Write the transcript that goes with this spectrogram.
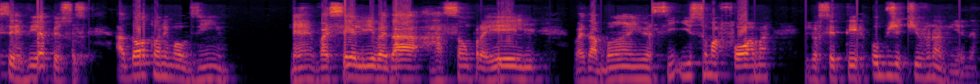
servir a pessoas. Adota um animalzinho, né? Vai ser ali, vai dar ração para ele, vai dar banho, assim. Isso é uma forma de você ter objetivo na vida.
